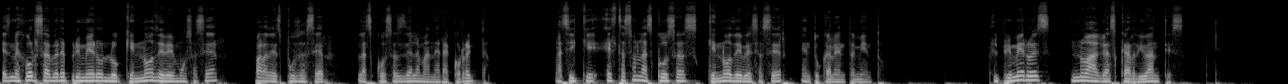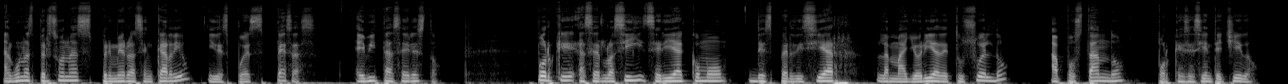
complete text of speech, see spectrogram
es mejor saber primero lo que no debemos hacer para después hacer las cosas de la manera correcta. Así que estas son las cosas que no debes hacer en tu calentamiento. El primero es no hagas cardio antes. Algunas personas primero hacen cardio y después pesas. Evita hacer esto. Porque hacerlo así sería como desperdiciar la mayoría de tu sueldo apostando porque se siente chido,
